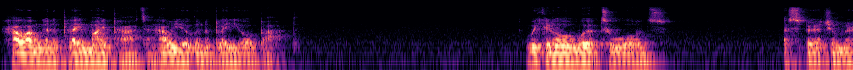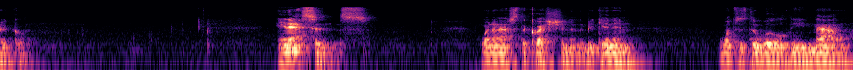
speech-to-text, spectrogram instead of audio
how I'm going to play my part and how you're going to play your part. We can all work towards a spiritual miracle. In essence, when I asked the question at the beginning, what does the world need now?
